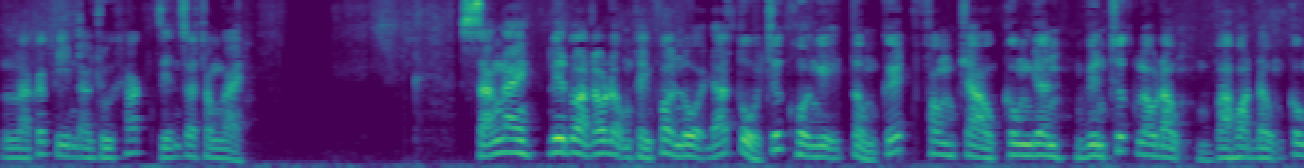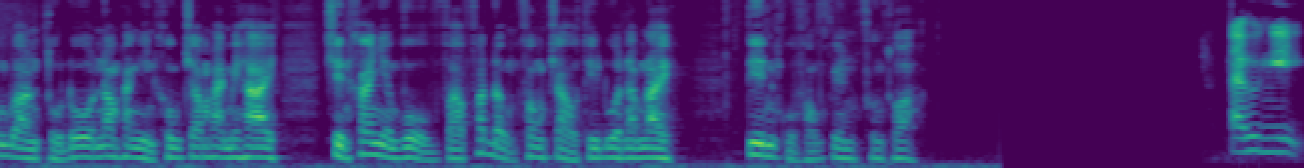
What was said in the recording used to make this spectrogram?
là các tin đáng chú ý khác diễn ra trong ngày. Sáng nay, Liên đoàn Lao động thành phố Hà Nội đã tổ chức hội nghị tổng kết phong trào công nhân, viên chức lao động và hoạt động công đoàn thủ đô năm 2022, triển khai nhiệm vụ và phát động phong trào thi đua năm nay. Tin của phóng viên Phương Thoa. Tại hội nghị,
